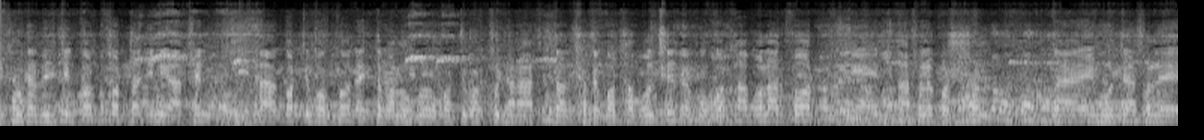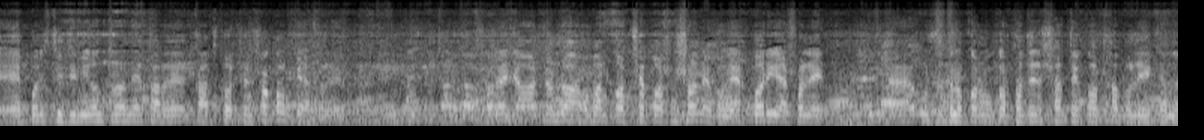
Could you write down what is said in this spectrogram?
এখানকার ভিজিটিং কর্মকর্তা যিনি আছেন কর্তৃপক্ষ দায়িত্ব পালন কর- কর্তৃপক্ষ যারা আছেন তাদের সাথে কথা বলছেন এবং কথা বলার পর আসলে প্রশাসন এই মুহূর্তে আসলে পরিস্থিতি নিয়ন্ত্রণে তারা কাজ করছেন। সকলকে আসলে সরে যাওয়ার জন্য আহ্বান করছে প্রশাসন এবং এরপরই আসলে ঊর্ধ্বতন কর্মকর্তাদের সাথে কথা বলে এখানে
